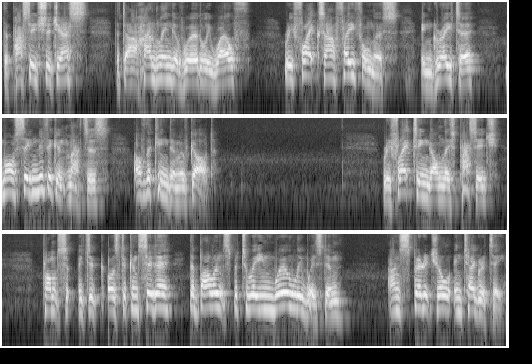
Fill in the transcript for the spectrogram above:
The passage suggests that our handling of worldly wealth reflects our faithfulness in greater, more significant matters of the kingdom of God. Reflecting on this passage, prompts us to consider the balance between worldly wisdom and spiritual integrity.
